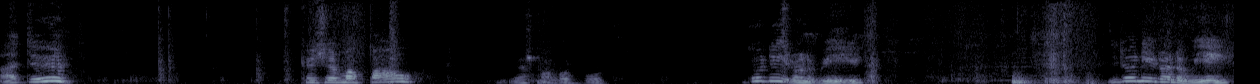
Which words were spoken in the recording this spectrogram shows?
I do. Because you're my pal. There's my board. You don't need to run away. You don't need to run away.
